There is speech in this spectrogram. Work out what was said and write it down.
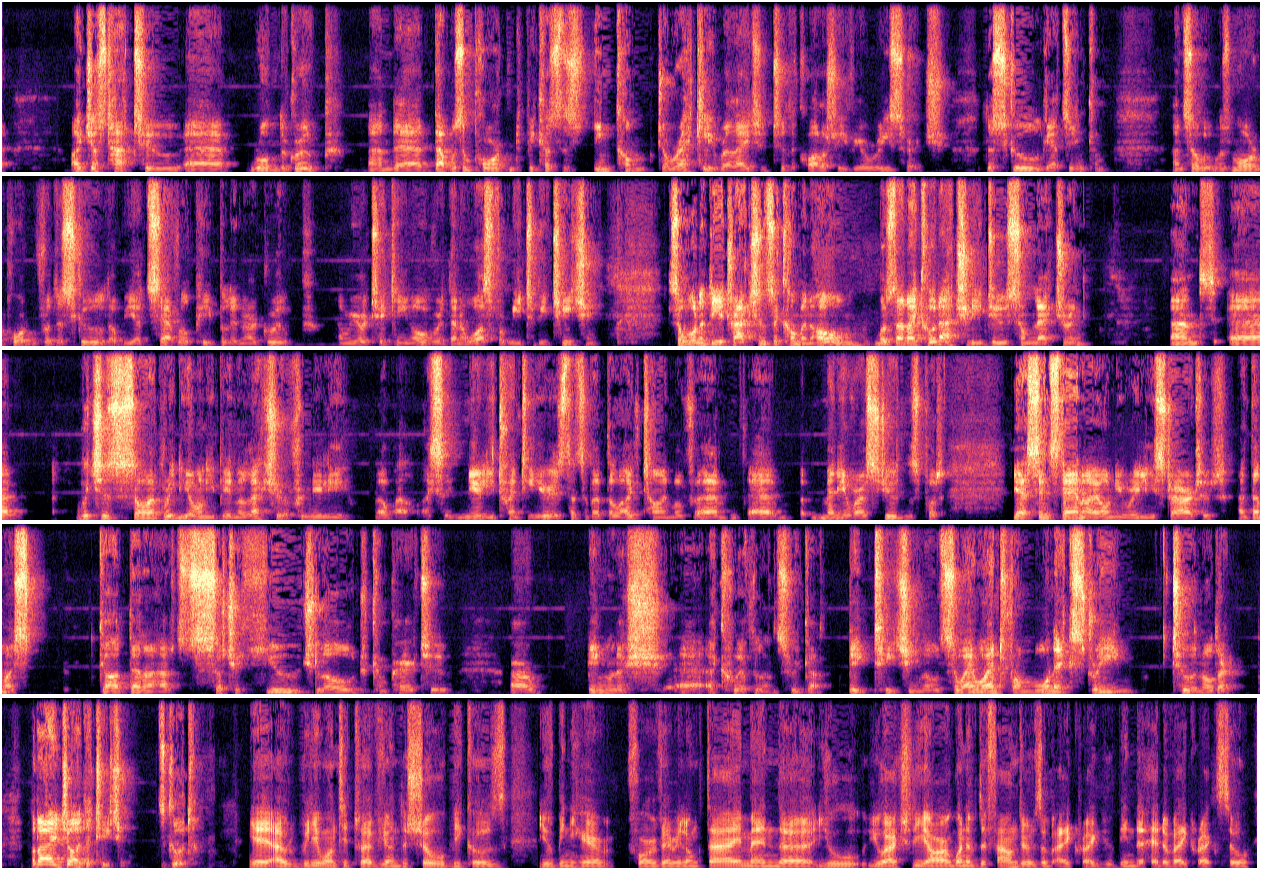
I just had to uh, run the group and uh, that was important because there's income directly related to the quality of your research. The school gets income. And so it was more important for the school that we had several people in our group and we were ticking over than it was for me to be teaching. So one of the attractions of coming home was that I could actually do some lecturing. And uh, which is, so I've really only been a lecturer for nearly oh, well, I say nearly 20 years. That's about the lifetime of um, uh, many of our students. But yeah, since then I only really started, and then I, God, then I had such a huge load compared to our English uh, equivalents. We got big teaching loads, so I went from one extreme to another. But I enjoyed the teaching; it's good. Yeah, I really wanted to have you on the show because you've been here for a very long time, and uh, you you actually are one of the founders of iCRAG. You've been the head of iCRAG, so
